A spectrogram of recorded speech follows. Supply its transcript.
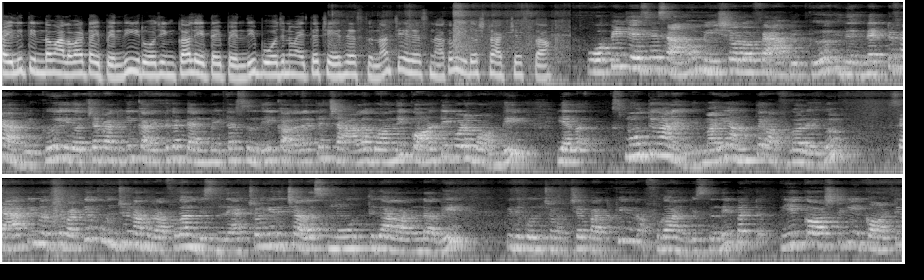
డైలీ తినడం అలవాటు అయిపోయింది ఈ రోజు ఇంకా లేట్ అయిపోయింది. భోజనం అయితే చేసేస్తున్నా. చేసేసినాక వీడియో స్టార్ట్ చేస్తా. ఓపెన్ చేసేసాను మీషోలో ఫ్యాబ్రిక్. ఇది నెట్ ఫ్యాబ్రిక్. ఇది వచ్చేపాటికి కరెక్ట్గా టెన్ మీటర్స్ ఉంది. కలర్ అయితే చాలా బాగుంది. క్వాలిటీ కూడా బాగుంది. ఎలా స్మూత్గానే ఉంది. మరీ అంత రఫ్గా లేదు. శాటిన్ వచ్చేపాటికి కొంచెం నాకు రఫ్గా అనిపిస్తుంది. యాక్చువల్గా ఇది చాలా స్మూత్గా అలా ఉండాలి. ఇది కొంచెం వచ్చేపాటికి రఫ్గా అనిపిస్తుంది. బట్ ఈ కాస్ట్కి ఈ క్వాలిటీ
